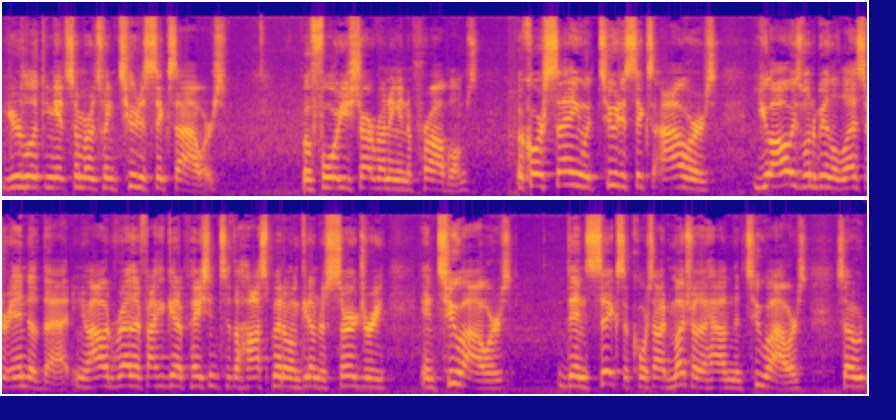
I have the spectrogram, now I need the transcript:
you're looking at somewhere between two to six hours before you start running into problems. Of course, saying with two to six hours, you always want to be on the lesser end of that. You know, I would rather if I could get a patient to the hospital and get them to surgery in two hours than six, of course, I would much rather have them than two hours. So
